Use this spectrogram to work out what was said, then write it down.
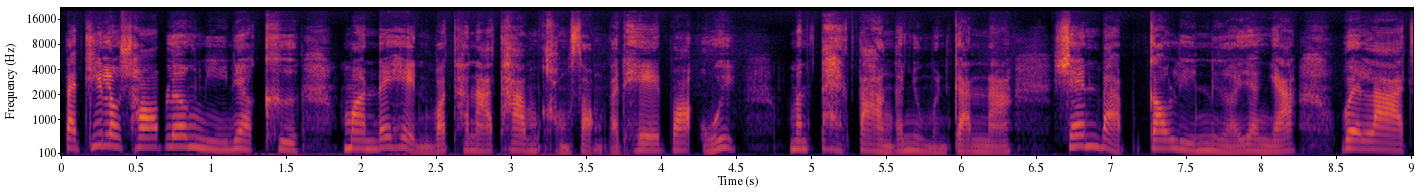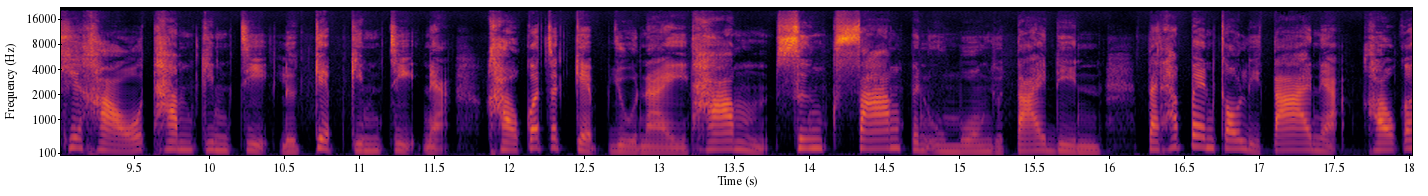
แต่ที่เราชอบเรื่องนี้เนี่ยคือมันได้เห็นวัฒนธรรมของสองประเทศว่าโอ้ยมันแตกต่างกันอยู่เหมือนกันนะ เช่นแบบเกาหลีเหนืออย่างเงี้ยเวลาที่เขาทำกิมจิหรือเก็บกิมจิเนี่ยเขาก็จะเก็บอยู่ในถ้ำซึ่งสร้างเป็นอุโมงค์อยู่ใต้ดิน แต่ถ้าเป็นเกาหลีใต้เนี่ยเขาก็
